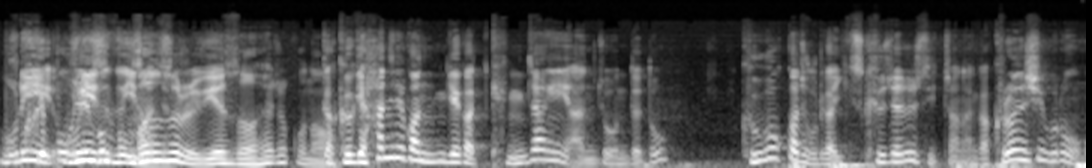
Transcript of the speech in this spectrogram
뭐 우리 그게 꼭 우리 일본뿐만 이 아니야. 선수를 위해서 해줬구나. 그러니까 그게 한일 관계가 굉장히 안 좋은데도 그것까지 우리가 익스큐즈 해줄 수 있잖아. 그러니까 그런 식으로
